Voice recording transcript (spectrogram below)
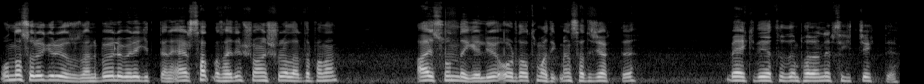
Ondan sonra görüyorsunuz hani böyle böyle gitti. Hani eğer satmasaydım şu an şuralarda falan ay sonu da geliyor. Orada otomatikman satacaktı. Belki de yatırdığım paranın hepsi gidecekti.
